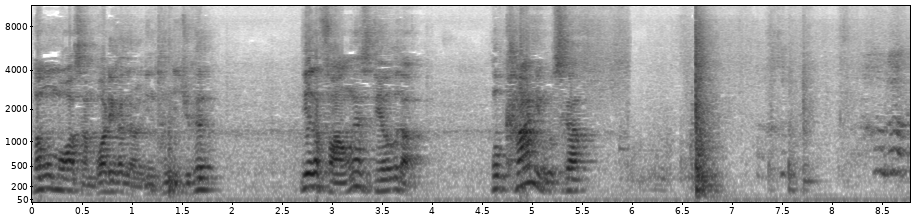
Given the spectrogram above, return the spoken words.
那我马上把你个二零捅进去去。你那方案是丢的，我看你何是搞。呵哥，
